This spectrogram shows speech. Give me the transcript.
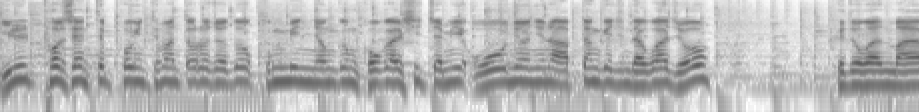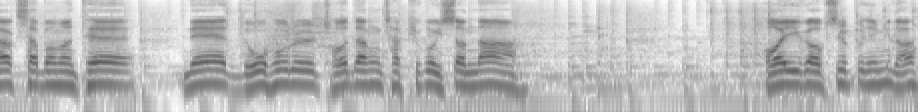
1%포인트만 떨어져도 국민연금 고갈 시점이 5년이나 앞당겨진다고 하죠. 그동안 마약사범한테 내 노후를 저당 잡히고 있었나? 어이가 없을 뿐입니다.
